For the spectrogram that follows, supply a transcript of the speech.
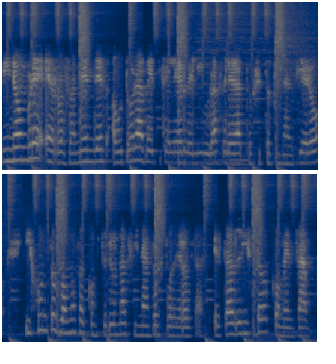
Mi nombre es Rosa Méndez, autora bestseller del libro Acelera tu éxito financiero y juntos vamos a construir unas finanzas poderosas. ¿Estás listo? Comenzamos.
